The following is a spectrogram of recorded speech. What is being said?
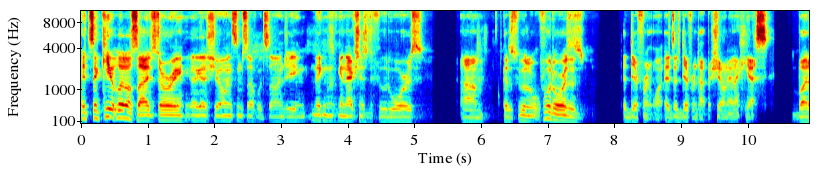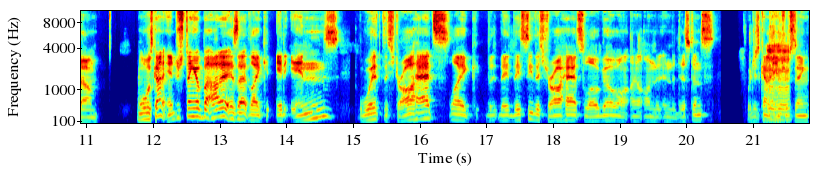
it's a cute little side story, I guess, showing some stuff with Sanji, making some connections to Food Wars. Um, because Food Food Wars is a different one. It's a different type of shonen, I guess. But um, what was kind of interesting about it is that like it ends with the Straw Hats. Like they they see the Straw Hats logo on, on the in the distance, which is kind of Mhm. interesting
